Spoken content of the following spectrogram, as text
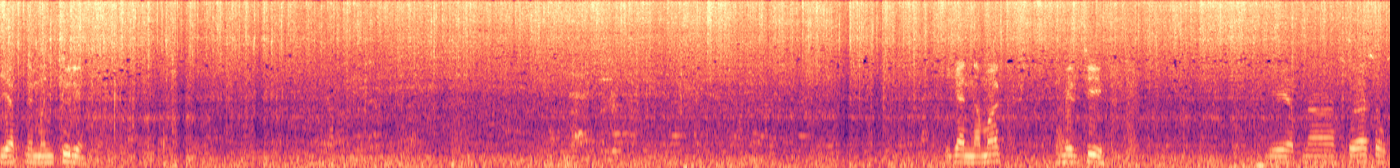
ये अपने मंचूरियन। ठीक है, नमक, मिर्ची, ये अपना सोया सॉस,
